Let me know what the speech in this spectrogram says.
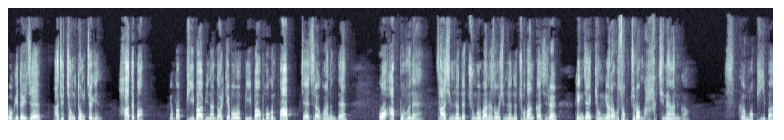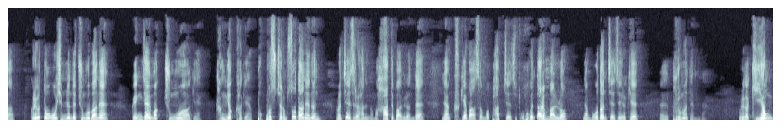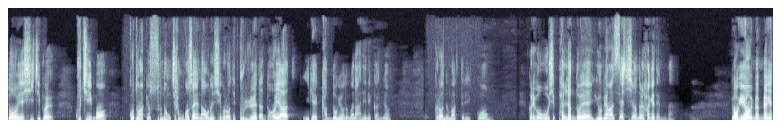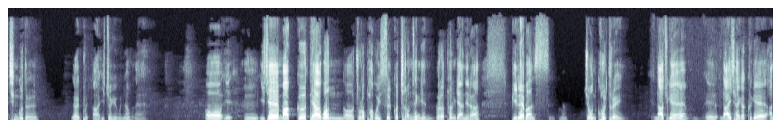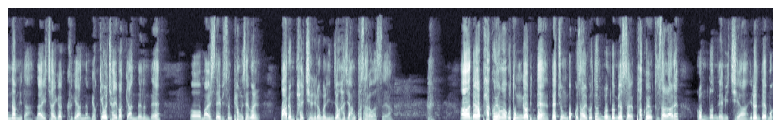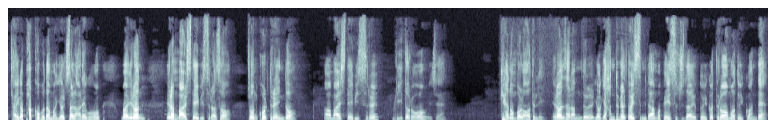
여기도 이제 아주 정통적인 하드밥, 뭐 비밥이나 넓게 보면 비밥 혹은 밥 재즈라고 하는데 그 앞부분에 40년대 중후반에서 50년대 초반까지를 굉장히 격렬하고 속주로 막 진행하는 거. 그건 뭐 비밥. 그리고 또 50년대 중후반에 굉장히 막 중후하게 강력하게 폭포수처럼 쏟아내는 그런 재즈를 하는 거. 뭐 하드밥 이런데 그냥 크게 봐서 뭐 밥 재즈 혹은 다른 말로 그냥 모던 재즈 이렇게 부르면 됩니다. 우리가 기형도의 시집을 굳이 뭐 고등학교 수능 참고서에 나오는 식으로 어디 분류에다 넣어야 이게 감동이 오는 건 아니니까요. 그런 음악들이 있고 그리고 58년도에 유명한 세션을 하게 됩니다. 여기 요 몇 명의 친구들 아 이쪽이군요. 네. 어 이, 음, 이제 막 그 대학원 어, 졸업하고 있을 것처럼 생긴 그렇다는 게 아니라 빌 에반스, 존 콜트레인 나중에 예, 나이 차이가 크게 안 납니다. 나이 차이가 크게 안 나, 몇 개월 차이밖에 안 되는데 어, 마일스 데이비스는 평생을 빠른 87 이런 걸 인정하지 않고 살아왔어요. 아, 내가 파커 형하고 동갑인데 대충 먹고 살거든. 그럼 너 몇 살? 파커 형 두 살 아래? 그럼 넌 내 밑이야. 이런데 뭐 자기가 파커보다 막 10살 아래고 뭐 이런 이런 마일스 데이비스라서 존 콜트레인도 어, 마일스 데이비스를 리더로 이제 캐논볼 애덜리 이런 사람들 여기 한두 명 더 있습니다. 뭐 베이스 주자도 있고 드러머도 있고 한데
